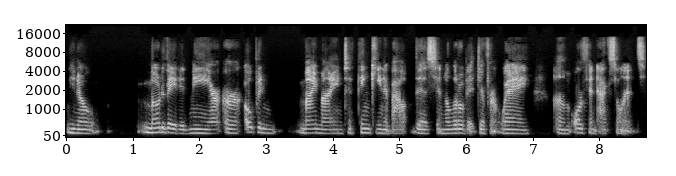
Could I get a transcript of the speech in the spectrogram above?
you know, motivated me or, or, opened my mind to thinking about this in a little bit different way. Um, Orphan Excellence.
